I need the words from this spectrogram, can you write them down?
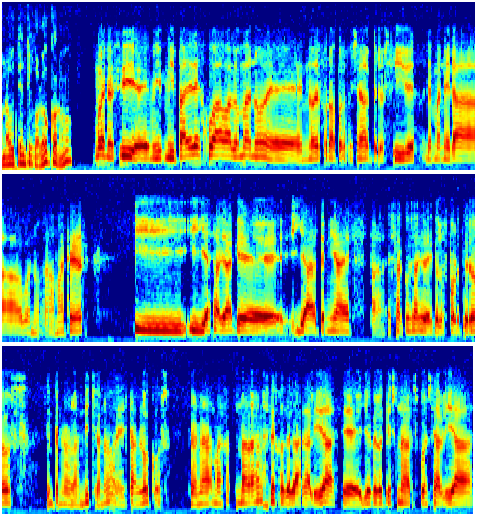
un auténtico loco, ¿no? Bueno, sí, eh, mi, padre jugaba balonmano, eh, no de forma profesional, pero sí de, de manera, bueno, amateur. Y, y ya sabía que ya tenía esa, esa cosa de que los porteros siempre nos lo han dicho, ¿no? Están locos, pero nada más, nada más lejos de la realidad. Eh, yo creo que es una responsabilidad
